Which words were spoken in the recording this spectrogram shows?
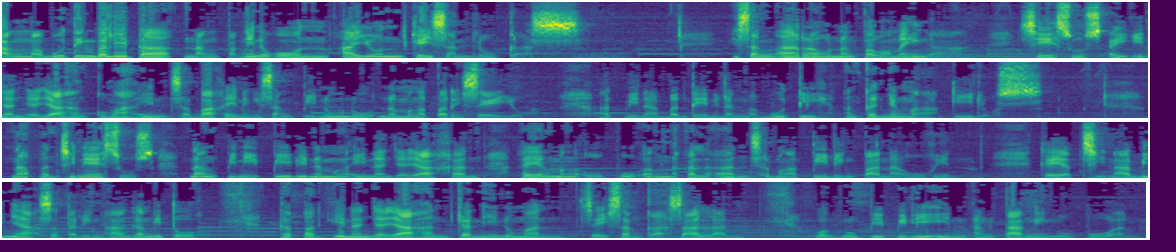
Ang mabuting balita ng Panginoon ayon kay San Lucas. Isang araw ng pamamahinga, si Jesus ay inanyayahang kumain sa bahay ng isang pinuno ng mga pariseyo at binabantay nilang mabuti ang kanyang mga kilos. Napansin ni Jesus na ang pinipili ng mga inanyayahan ay ang mga upuang nakalaan sa mga piling panauhin. Kaya't sinabi niya sa talinghagang ito, kapag inanyayahan kanino man sa isang kasalan, huwag mong pipiliin ang tanging upuan.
